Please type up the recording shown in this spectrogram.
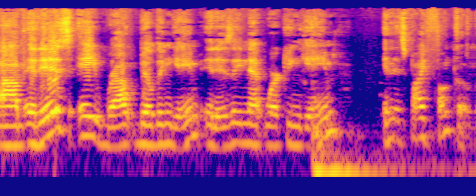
Um, it is a route building game. It is a networking game, and it's by Funko.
